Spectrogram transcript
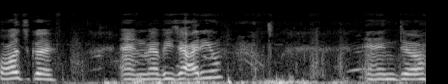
पहुँच गए। एंड मैं अभी जा रही हूँ। एंड uh,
